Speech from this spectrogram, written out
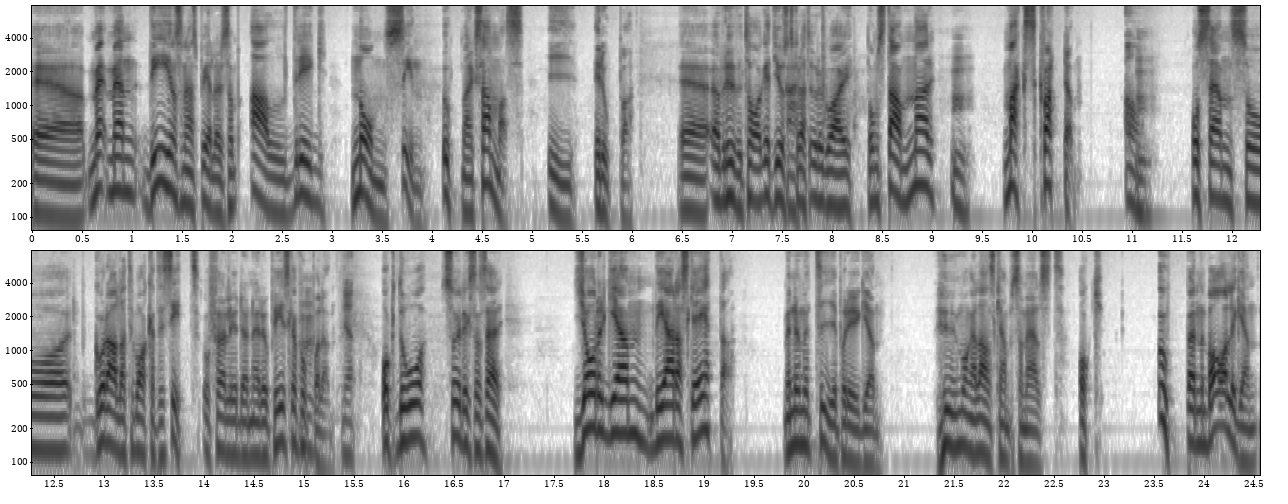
Eh, men, men det är en sån här spelare som aldrig någonsin uppmärksammas i Europa. Eh, överhuvudtaget, just för att Uruguay, de stannar maxkvarten. Ja. Och sen så går alla tillbaka till sitt och följer den europeiska fotbollen. Ja. Och då så är det liksom så här, Jorgen de Arascaeta med nummer 10 på ryggen, hur många landskamper som helst och uppenbarligen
